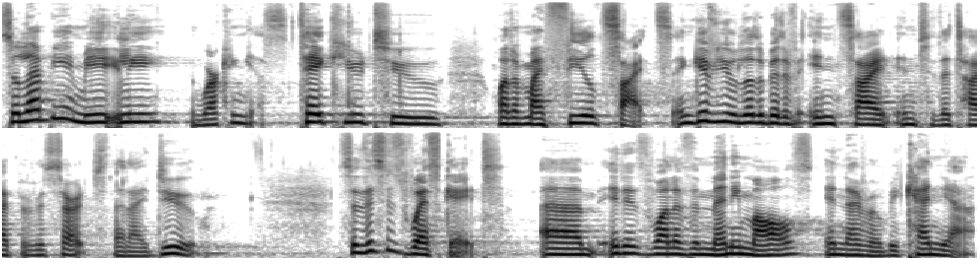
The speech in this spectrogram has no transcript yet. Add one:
So let me immediately, working, yes, take you to one of my field sites and give you a little bit of insight into the type of research that I do. So this is Westgate. Um, it is one of the many malls in Nairobi, Kenya.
